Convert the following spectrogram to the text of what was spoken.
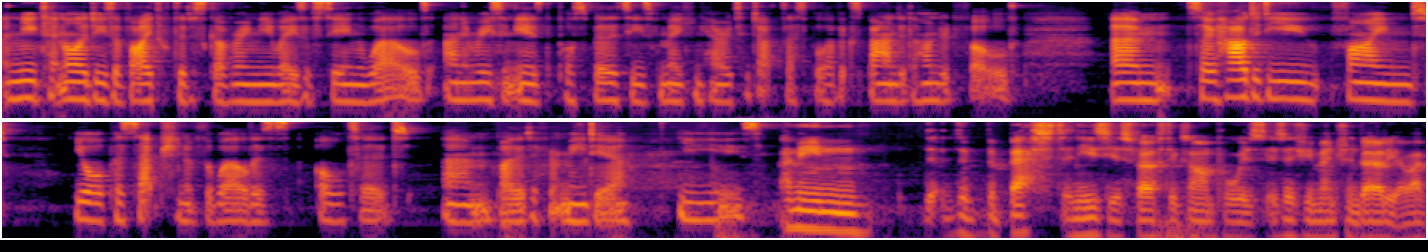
and new technologies are vital to discovering new ways of seeing the world. And in recent years, the possibilities for making heritage accessible have expanded a hundredfold. Um, so, how did you find your perception of the world is altered um, by the different media you use? I mean, the, the, the best and easiest first example is, is as you mentioned earlier, I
